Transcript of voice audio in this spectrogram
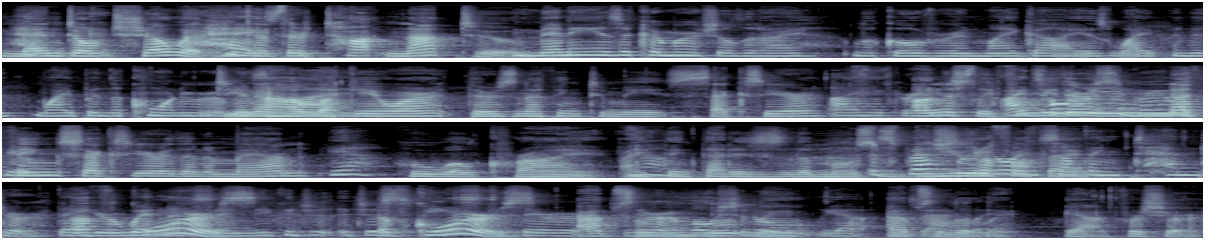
men don't show it hey. because they're taught not to. Many is a commercial that I look over and my guy is wiping it, wiping the corner of Do you know how eye. lucky you are? There's nothing to me sexier. I agree. Honestly, for I me, totally there is agree with you. nothing sexier than a man Yeah. who will cry. I think that is the most Especially beautiful during thing. something tender that Of you're course. witnessing. You could ju- it just of speaks course, to their, absolutely, their emotional. Yeah, absolutely, exactly. yeah, for sure.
